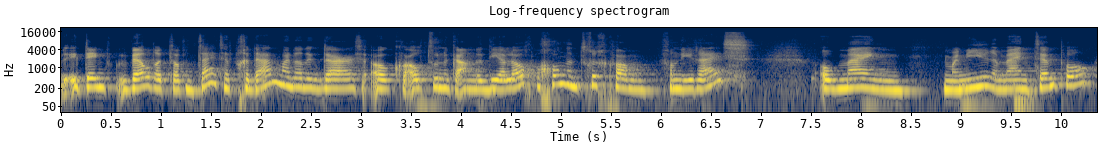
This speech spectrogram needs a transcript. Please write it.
Ik, denk wel dat ik dat een tijd heb gedaan, maar dat ik daar ook al toen ik aan de dialoog begon en terugkwam van die reis, op mijn manier en mijn tempo,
